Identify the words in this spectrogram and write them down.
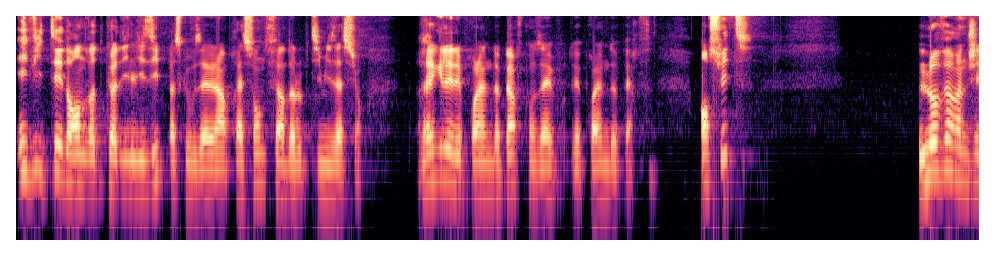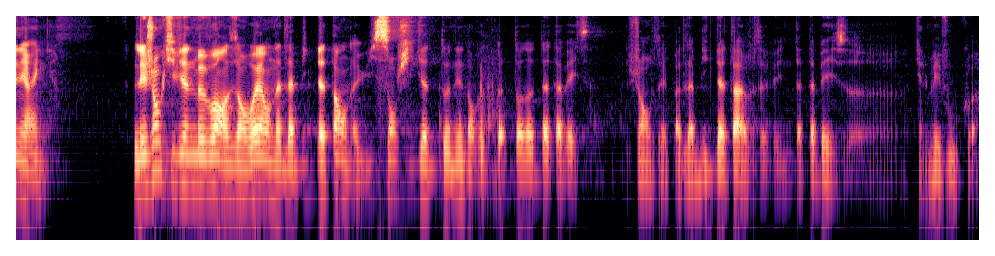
Évitez de rendre votre code illisible parce que vous avez l'impression de faire de l'optimisation. Réglez les problèmes de perf quand vous avez des problèmes de perf. Ensuite, l'over-engineering. Les gens qui viennent me voir en disant « Ouais, on a de la big data, on a 800 gigas de données dans, notre database. » vous n'avez pas de la big data, vous avez une database. Euh, calmez-vous, quoi.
